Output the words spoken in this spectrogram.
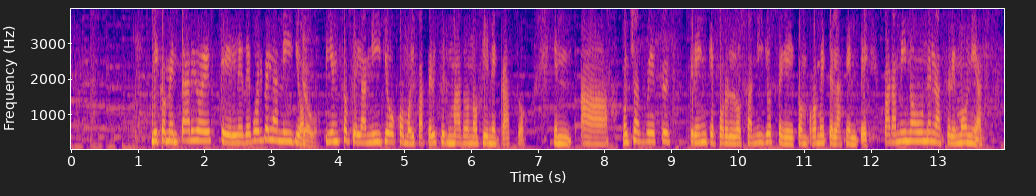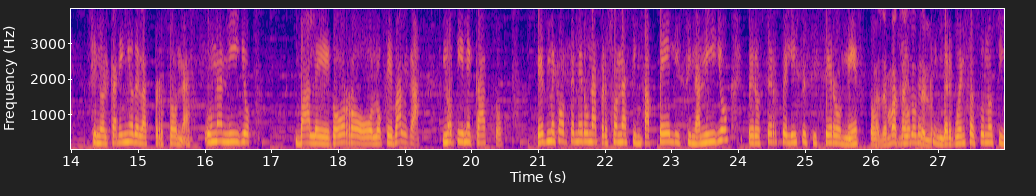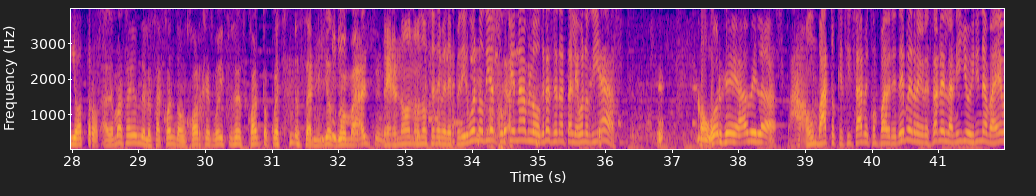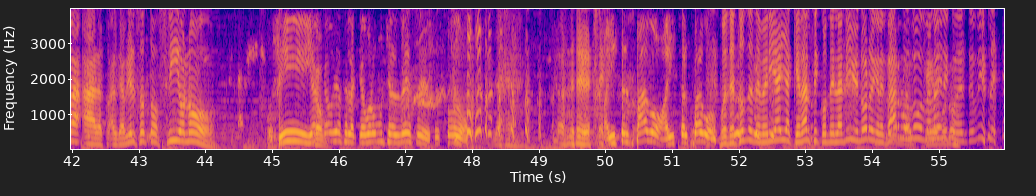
Mi comentario es que le devuelve el anillo. Pienso que el anillo, como el papel firmado, no tiene caso. En, ah, muchas veces creen que por los anillos se compromete la gente. Para mí no unen las ceremonias, sino el cariño de las personas. Un anillo vale gorro o lo que valga, no tiene caso. Es mejor tener una persona sin papel y sin anillo, pero ser felices y ser honestos. Además, ahí no donde lo- sinvergüenzas unos y otros. Además, ahí donde lo sacó en Don Jorge, güey. ¿Tú sabes cuánto cuestan los anillos? No manches. Pero no, no, no se debe de pedir. Buenos días, ¿con quién hablo? Gracias, Natalia. Buenos días. Con Jorge Ávila. Ah, un vato que sí sabe, compadre. ¿Debe regresarle el anillo Irina Baeva al, al Gabriel Soto, sí o no? Sí, ya No. ya se la quebró muchas veces, es todo. Ahí está el pago, ahí está el pago. Pues entonces debería ella quedarse con el anillo y no regresarlo. Al aire con el terrible.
